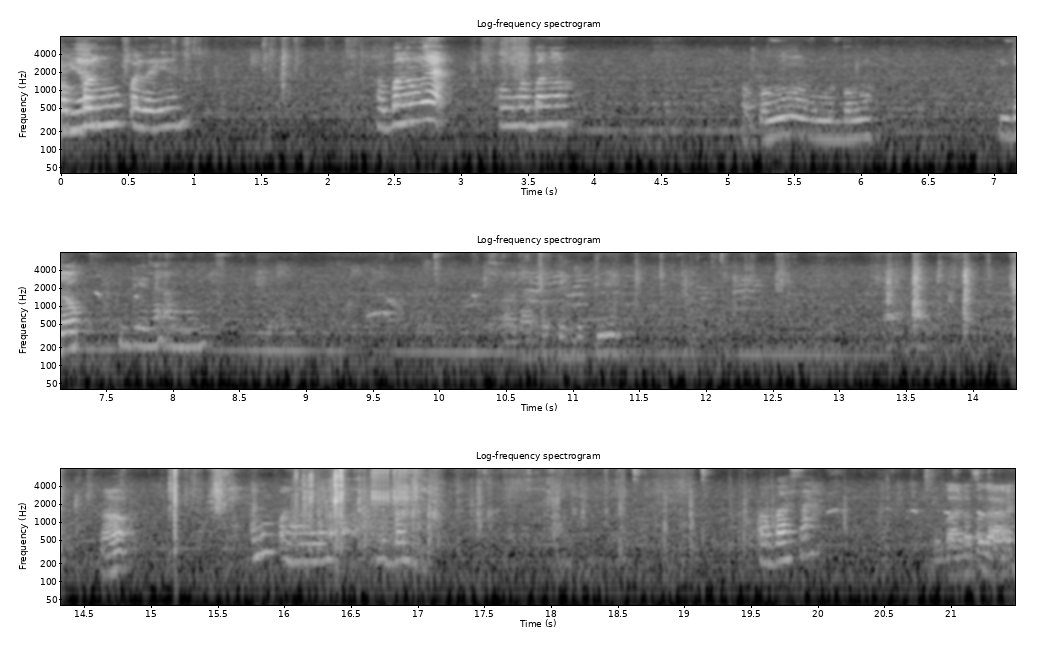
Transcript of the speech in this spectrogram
Pabango pala yan. Pabango nga. Kung mabango. Pabango ako mabango. Daw. Hindi na ano. Wala ko pindot mo yun. Ah, Anong pangalan? Mabango. Pabasa? Iba na pag-ari?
